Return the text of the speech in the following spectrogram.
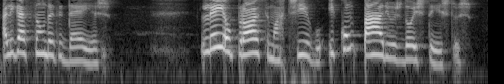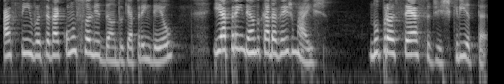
a ligação das ideias. Leia o próximo artigo e compare os dois textos. Assim você vai consolidando o que aprendeu e aprendendo cada vez mais. No processo de escrita,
